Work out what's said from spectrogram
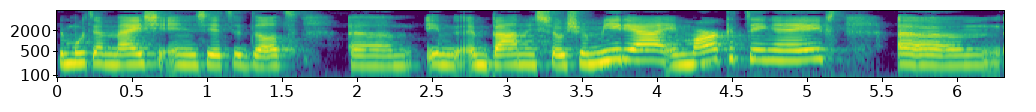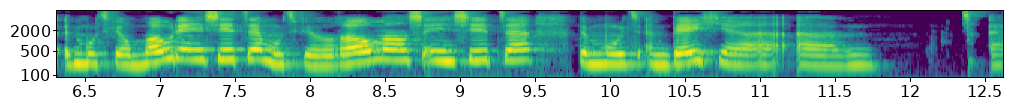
Er moet een meisje in zitten dat um, in, een baan in social media, in marketing heeft. Um, er moet veel mode in zitten, er moet veel romance in zitten. Er moet een beetje... Um, uh,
